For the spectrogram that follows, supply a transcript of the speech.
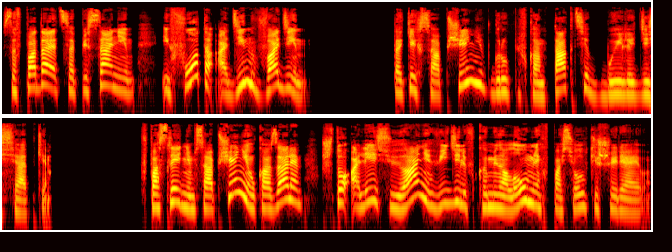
Совпадает с описанием и фото один в один. Таких сообщений в группе ВКонтакте были десятки. В последнем сообщении указали, что Олесю и Аню видели в каменоломнях в поселке Ширяево.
